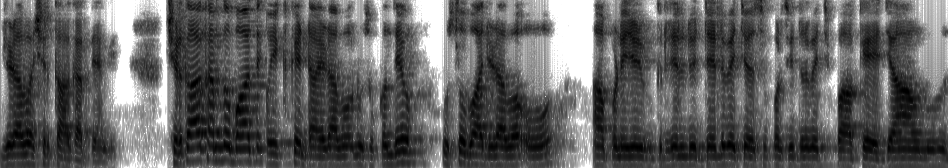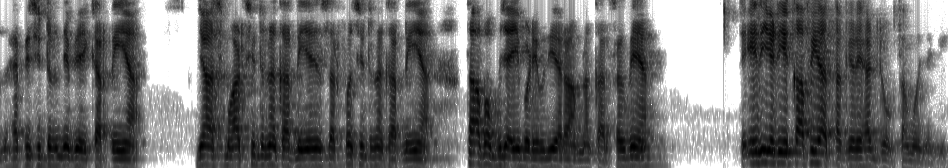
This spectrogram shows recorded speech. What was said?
ਜਿਹੜਾ ਵਾ ਛਿੜਕਾਅ ਕਰ ਦਿਆਂਗੇ। ਛਿੜਕਾਅ ਕਰਨ ਤੋਂ ਬਾਅਦ 1 ਘੰਟਾ ਜਿਹੜਾ ਵਾ ਉਹਨੂੰ ਸੁੱਕਣ ਦਿਓ। ਉਸ ਤੋਂ ਬਾਅਦ ਜਿਹੜਾ ਵਾ ਉਹ ਆਪਣੇ ਜਿਹੜੇ ਗ੍ਰਿਲ ਡਿਲ ਵਿੱਚ ਸੁਪਰ ਸੀਡਰ ਵਿੱਚ ਪਾ ਕੇ ਜਾਂ ਉਹਨੂੰ ਹੈਪੀ ਸੀਡਰ ਦੇ ਵੇਚ ਕਰਨੀ ਆ ਜਾਂ ਸਮਾਰਟ ਸੀਡਰ ਨਾਲ ਕਰਨੀ ਹੈ ਜਾਂ ਸਰਫਰ ਸੀਡਰ ਨਾਲ ਕਰਨੀ ਆ, ਤਾਂ ਆਪਾਂ ਬੁਝਾਈ ਬੜੇ ਵਧੀਆ ਆਰਾਮ ਨਾਲ ਕਰ ਸਕਦੇ ਆ। ਤੇ ਇਹਦੀ ਜਿਹੜੀ ਹੈ ਕਾਫੀ ਹੱਦ ਤੱਕ ਜਿਹੜੇ ਸਾਡੀ ਰੋਕਥਾਮ ਹੋ ਜਾਏਗੀ।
